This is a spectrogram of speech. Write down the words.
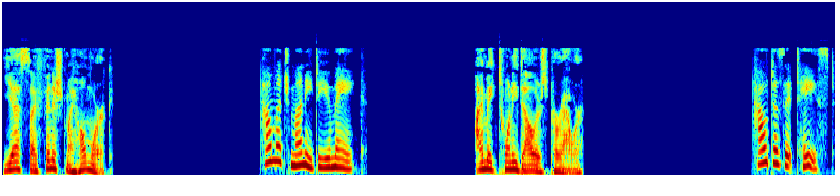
Yes, I finished my homework. How much money do you make? I make $20 per hour. How does it taste?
